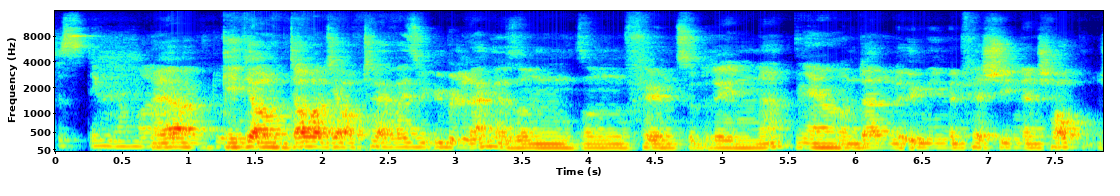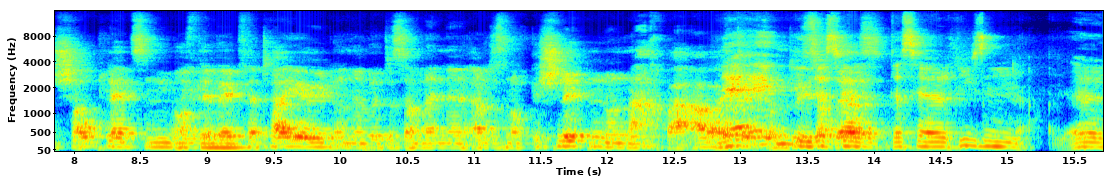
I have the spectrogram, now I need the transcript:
das Ding nochmal. Ja, geht ja auch, dauert ja auch teilweise übel lange, so einen, so einen Film zu drehen, ne? Ja. Und dann irgendwie mit verschiedenen Schau Schauplätzen auf der Mhm. Welt verteilt und dann wird das am Ende alles noch geschnitten und nachbearbeitet. Ja, und irgendwie, dies das und ist ja, das ist ja riesen, äh,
